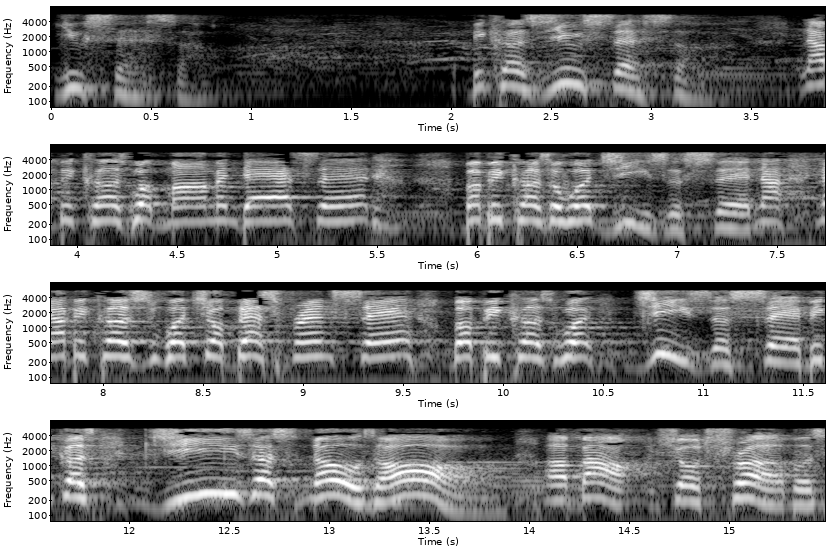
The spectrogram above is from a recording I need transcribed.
you said so. Because you said so. Not because what mom and dad said, but because of what Jesus said. Not, not because what your best friend said, but because what Jesus said. Because Jesus knows all about your troubles.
